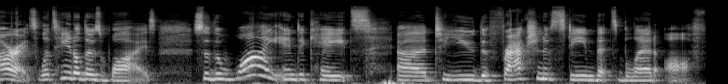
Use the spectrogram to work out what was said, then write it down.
All right, so let's handle those Y's. So the Y indicates uh, to you the fraction of steam that's bled off.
